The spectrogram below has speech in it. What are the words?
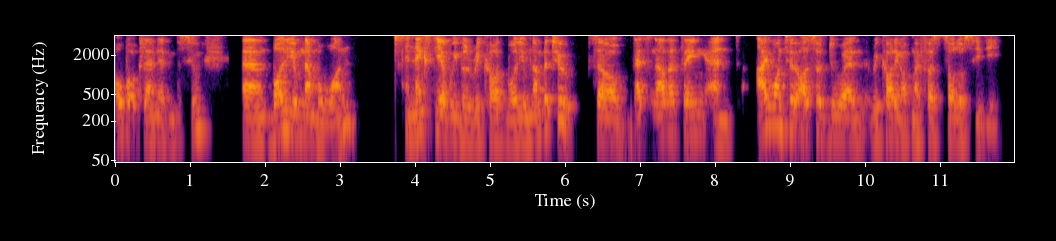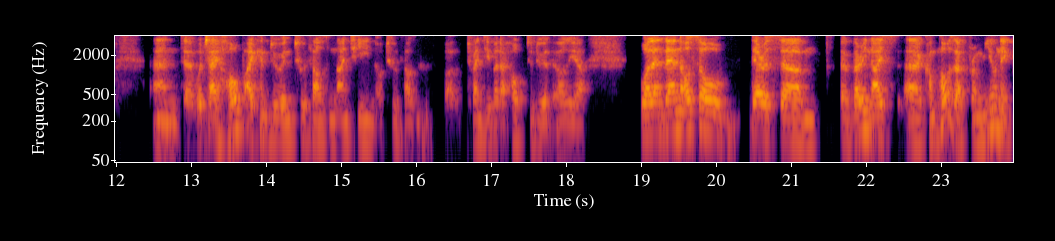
oboe, clarinet, and bassoon, um, volume number one. And next year we will record volume number two. So that's another thing. And I want to also do a recording of my first solo CD, and uh, which I hope I can do in 2019 or 2020, but I hope to do it earlier. Well, and then also there is um, a very nice uh, composer from Munich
